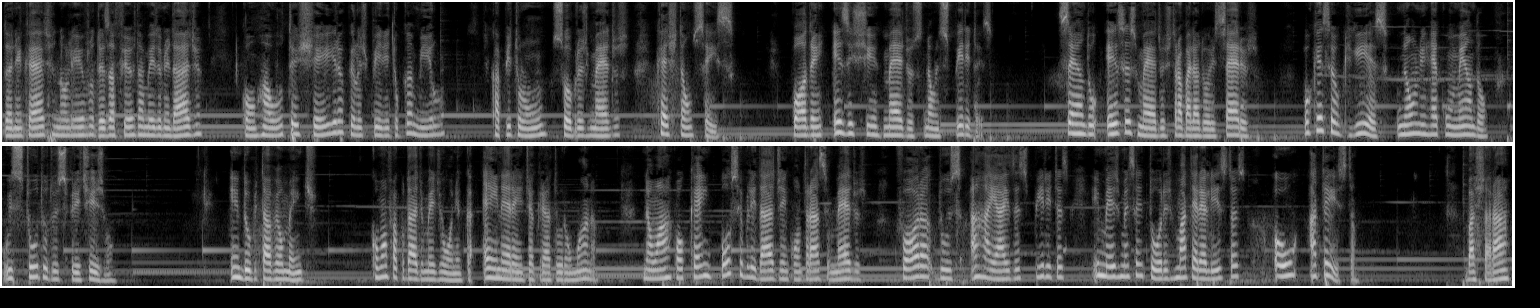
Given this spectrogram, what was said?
Dani Cat no livro Desafios da Mediunidade, com Raul Teixeira, pelo Espírito Camilo, capítulo 1, sobre os médios, questão 6. Podem existir médios não espíritas? Sendo esses médios trabalhadores sérios, por que seus guias não lhe recomendam o estudo do Espiritismo? Indubitavelmente, como a faculdade mediúnica é inerente à criatura humana, não há qualquer impossibilidade de encontrar-se médios fora dos arraiais espíritas e mesmo em setores materialistas ou ateístas. Bastará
